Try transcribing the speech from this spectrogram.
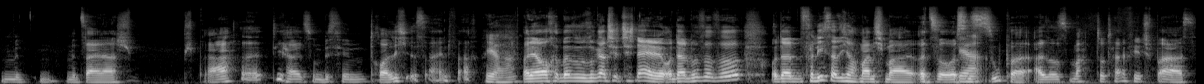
mit, mit seiner Sprache, die halt so ein bisschen drollig ist einfach. Ja. Weil er auch immer so, so ganz schön schnell und dann so, so und dann verliest er sich auch manchmal und so. Das Ja. ist super. Also es macht total viel Spaß.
